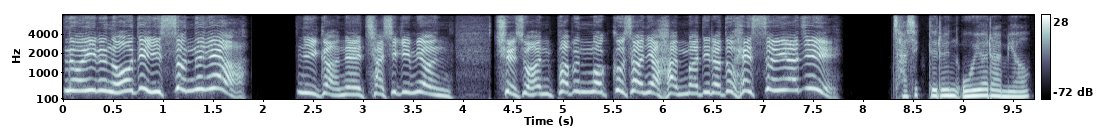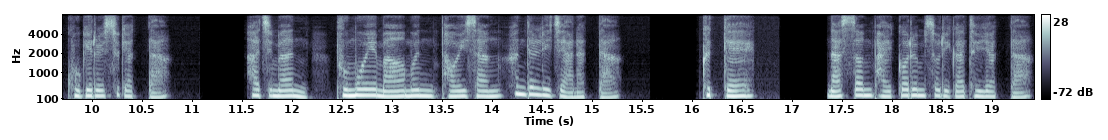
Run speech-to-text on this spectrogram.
너희는 어디 있었느냐? 네가 내 자식이면 최소한 밥은 먹고 사냐 한마디라도 했어야지. 자식들은 오열하며 고개를 숙였다. 하지만 부모의 마음은 더 이상 흔들리지 않았다. 그때 낯선 발걸음 소리가 들렸다.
